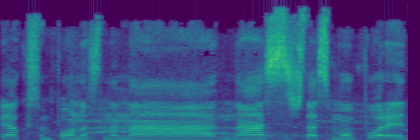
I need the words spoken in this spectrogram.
Jako sam ponosna na nas što smo pored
